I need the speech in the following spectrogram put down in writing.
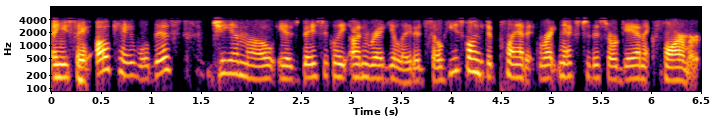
and you say, okay, well, this GMO is basically unregulated, so he's going to plant it right next to this organic farmer.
